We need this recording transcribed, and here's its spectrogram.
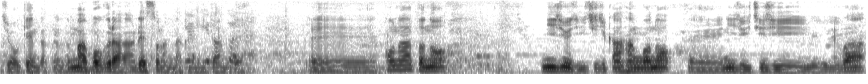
条件だったのでまあ僕らレストランの中にいたんで、えーこの後の20時1時間半後の、えー21時は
